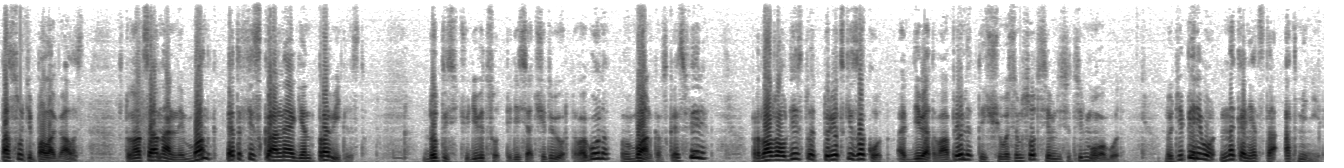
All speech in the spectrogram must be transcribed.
По сути полагалось, что Национальный банк – это фискальный агент правительства. До 1954 года в банковской сфере продолжал действовать турецкий закон от 9 апреля 1877 года, но теперь его наконец-то отменили.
